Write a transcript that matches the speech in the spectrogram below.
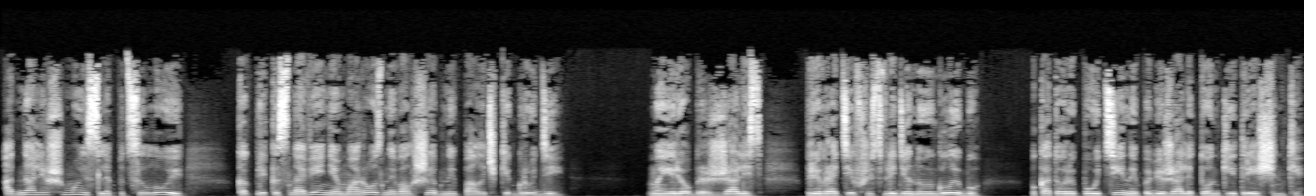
Одна лишь мысль о поцелуе, как прикосновение морозной волшебной палочки к груди. Мои ребра сжались, превратившись в ледяную глыбу, по которой паутиной побежали тонкие трещинки.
